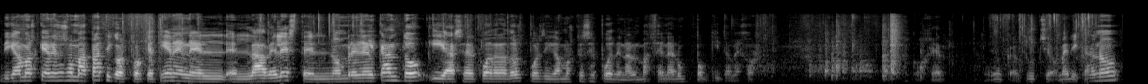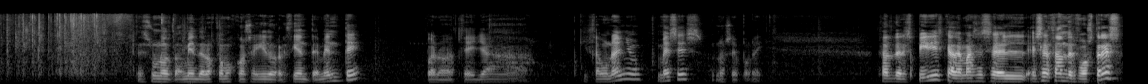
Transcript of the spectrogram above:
Digamos que en eso son más prácticos porque tienen el, el label este, el nombre en el canto, y a ser cuadrados, pues digamos que se pueden almacenar un poquito mejor. Voy a coger un cartucho americano. Este es uno también de los que hemos conseguido recientemente. Bueno, hace ya quizá un año, meses, no sé por ahí. Thunder Spirits, que además es el, es el Thunder Force 3.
